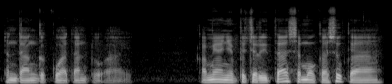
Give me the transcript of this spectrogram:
tentang kekuatan doa. Kami hanya bercerita semoga suka.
